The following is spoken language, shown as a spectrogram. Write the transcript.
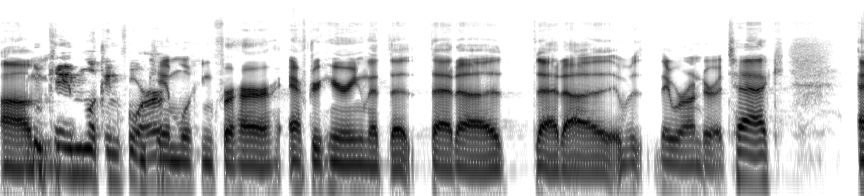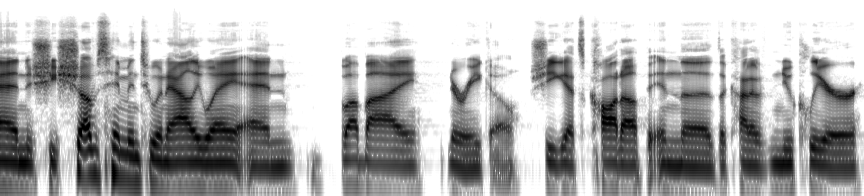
Um, who came looking for her? came looking for her after hearing that that that uh that uh it was they were under attack and she shoves him into an alleyway and bye bye Noriko. She gets caught up in the the kind of nuclear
